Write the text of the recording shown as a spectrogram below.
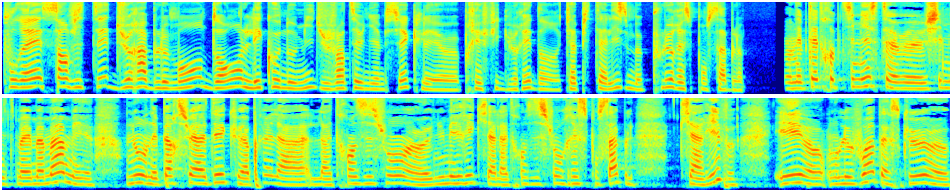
pourraient s'inviter durablement dans l'économie du XXIe siècle et préfigurer d'un capitalisme plus responsable? On est peut-être optimiste euh, chez Mitma et Mama, mais nous, on est persuadés qu'après la, la transition euh, numérique, il y a la transition responsable qui arrive. Et euh, on le voit parce que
